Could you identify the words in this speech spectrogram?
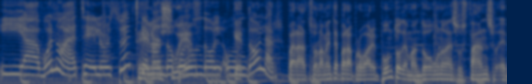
y a, bueno a Taylor Swift que mandó Swift, por un, un que dólar. Para, solamente para probar el punto, demandó uno de sus fans, eh,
